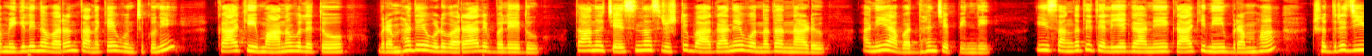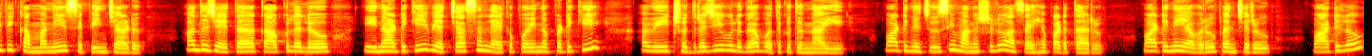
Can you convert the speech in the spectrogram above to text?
మిగిలిన వరం తనకే ఉంచుకుని కాకి మానవులతో బ్రహ్మదేవుడు వరాలివ్వలేదు. తాను చేసిన సృష్టి బాగానే ఉన్నదన్నాడు అని అబద్ధం చెప్పింది. ఈ సంగతి తెలియగానే కాకిని బ్రహ్మ క్షుద్రజీవి కమ్మని శపించాడు. అందుచేత కాకులలో ఈనాటికి వ్యత్యాసం లేకపోయినప్పటికీ అవి క్షుద్రజీవులుగా బతుకుతున్నాయి. వాటిని చూసి మనుషులు అసహ్యపడతారు. వాటిని ఎవరూ పెంచరు. వాటిలో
